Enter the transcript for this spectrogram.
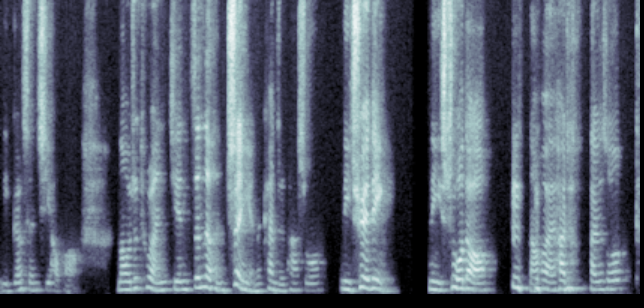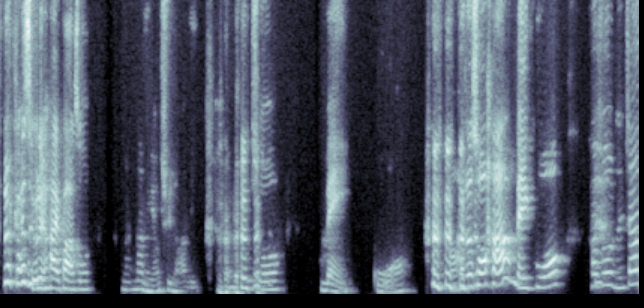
你不要生气好不好？然后我就突然间真的很正眼的看着他说，你确定你说的哦？然后后来他就他就说，他就开始有点害怕说，那那你要去哪里？说美国，然后他就说哈美国。他说：“人家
